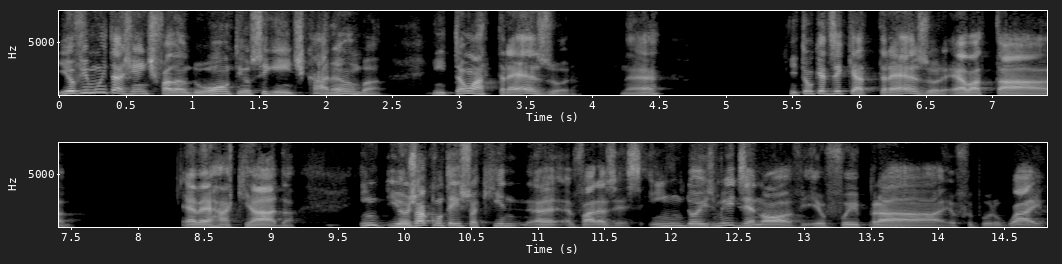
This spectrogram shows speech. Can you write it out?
E eu vi muita gente falando ontem o seguinte: caramba, então a Trezor, né? Então quer dizer que a Trezor, ela tá. Ela é hackeada. E eu já contei isso aqui é, várias vezes. Em 2019, eu fui para eu fui para o Uruguai,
